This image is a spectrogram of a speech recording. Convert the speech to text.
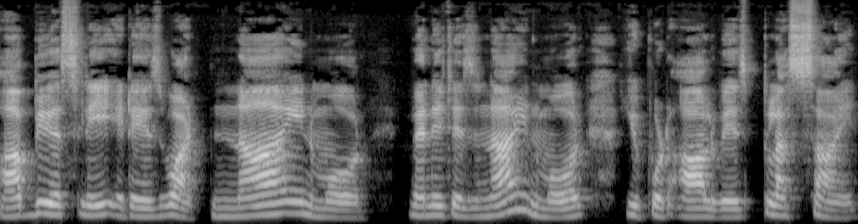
Obviously, it is what? 9 more. When it is 9 more, you put always plus sign.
